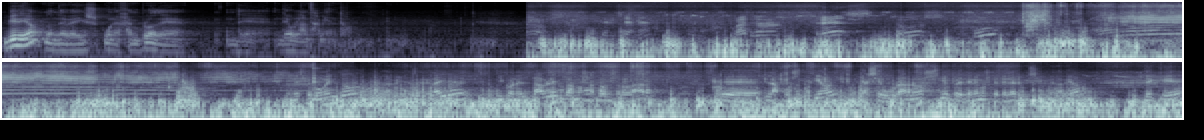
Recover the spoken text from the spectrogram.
vídeo donde veis un ejemplo de un lanzamiento. 4, 3, 2, 1... En este momento la avión está en el aire y con el tablet vamos a controlar eh, la posición y asegurarnos, siempre tenemos que tener visible el avión, de que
